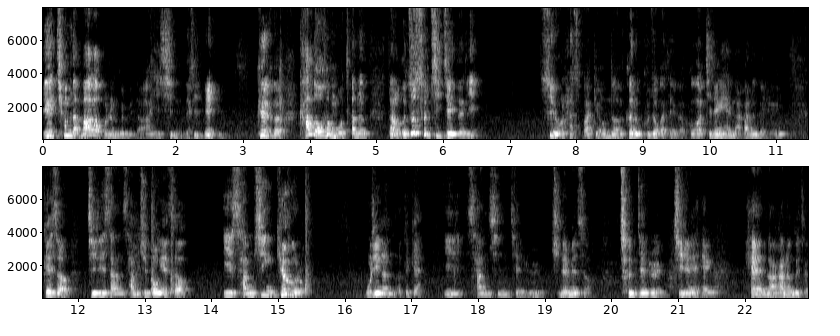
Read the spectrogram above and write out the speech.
이거 전부 다 막아버리는 겁니다. 이 신들이. 그러니까 가도 오도 못하는 나는 어쩔 수 없이 저희들이 수용을 할 수밖에 없는 그런 구조가 돼갖고 진행해 나가는 거예요. 그래서 지리산 삼신봉에서 이 삼신격으로 우리는 어떻게 이 산신제를 지내면서 천재를 진행해 나가는 거죠.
